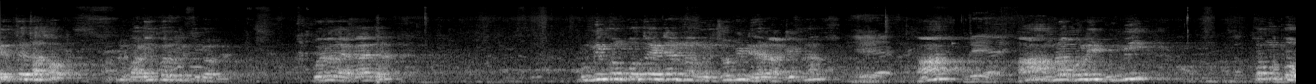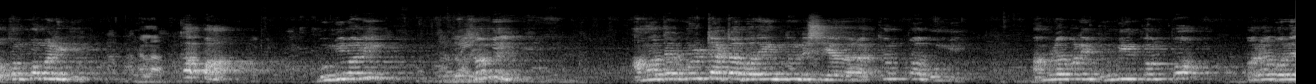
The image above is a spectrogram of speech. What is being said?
হেলতে থাকো, আপনি বাড়ি করবেন কীভাবে? করে দেখা যায় ভূমিকম্প তো এটার নাম জমি হেরা ঠিক না? হ্যাঁ? হ্যাঁ আমরা বলি ভূমি কম্প কম্প মানে কি? কাপা। ভূমি মানে জমি। আমাদের উল্টাটা বলে ইন্দোনেশিয়া দ্বারা কম্পা ভূমি। আমরা বলি ভূমি কম্প ওরা বলে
